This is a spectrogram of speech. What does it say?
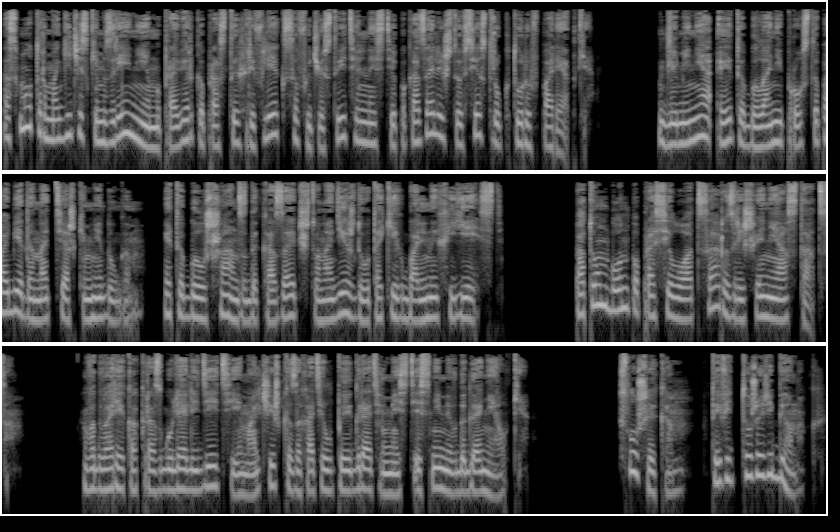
Осмотр магическим зрением и проверка простых рефлексов и чувствительности показали, что все структуры в порядке. Для меня это была не просто победа над тяжким недугом. Это был шанс доказать, что надежда у таких больных есть. Потом Бон попросил у отца разрешения остаться. Во дворе как раз гуляли дети, и мальчишка захотел поиграть вместе с ними в догонялки. «Слушай-ка, «Ты ведь тоже ребенок.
